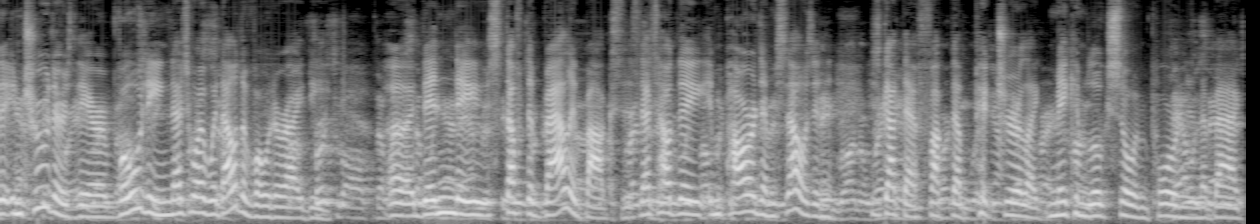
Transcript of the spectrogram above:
The intruders there voting. That's why without the voter ID, uh, then they stuff the ballot boxes. That's how they empower themselves. And he's got that fucked up picture, like make him look so important in the back.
